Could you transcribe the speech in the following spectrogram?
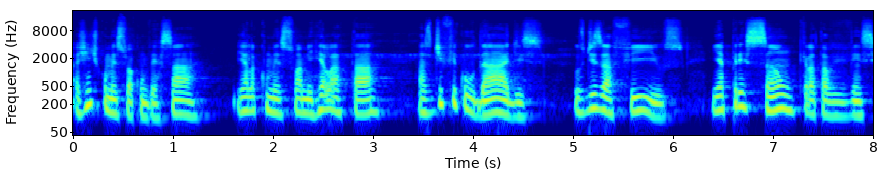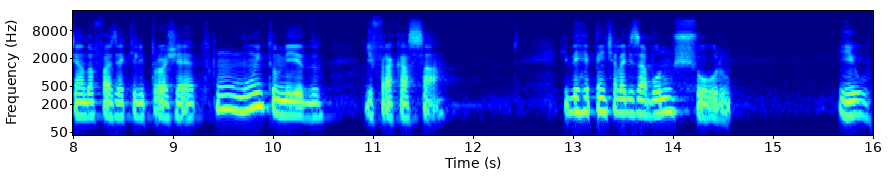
A gente começou a conversar e ela começou a me relatar as dificuldades, os desafios e a pressão que ela estava vivenciando ao fazer aquele projeto, com muito medo de fracassar. E de repente ela desabou num choro. Eu,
